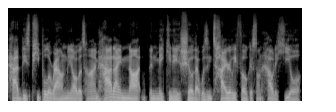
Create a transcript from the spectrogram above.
had these people around me all the time had i not been making a show that was entirely focused on how to heal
